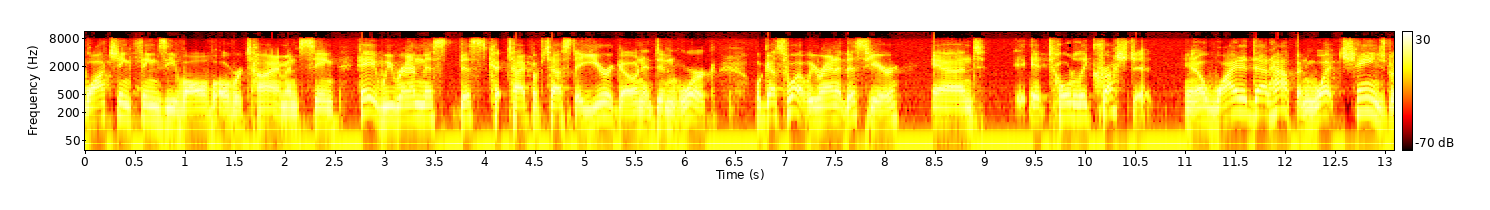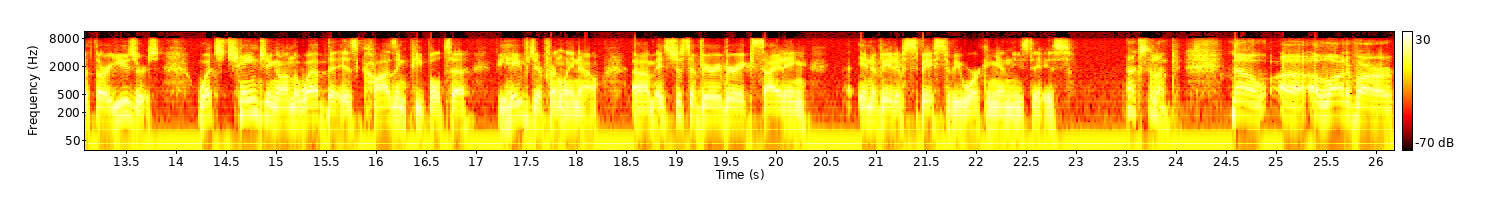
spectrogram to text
watching things evolve over time and seeing, hey, we ran this this type of test a year ago and it didn't work. Well, guess what? We ran it this year and it totally crushed it. You know, why did that happen? What changed with our users? What's changing on the web that is causing people to behave differently now? Um, it's just a very, very exciting, innovative space to be working in these days. Excellent. Now, uh, a lot of our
